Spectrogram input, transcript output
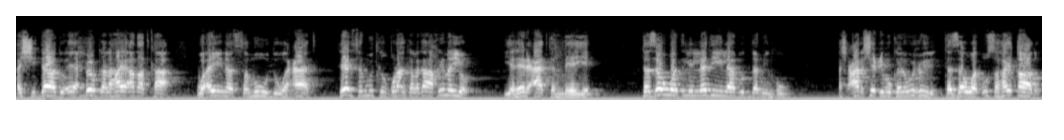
ashidaadu ee xoogga lahaa ee adadkaa wa ayna thamuudu wa caad reer thamuudkan qur'aanka laga akrinayo iyo reer caadkan meeye tazawad liladii laa budda minhu ashcaar shicibuu kane wuxuu yidhi tazawad u qaado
